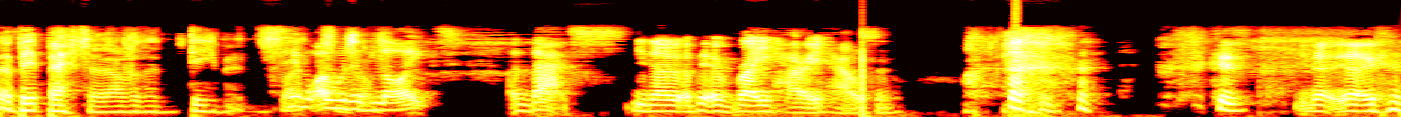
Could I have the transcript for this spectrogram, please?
a bit better other than demons. See like what I would have liked, and that's you know a bit of Ray Harryhausen, because you know, you know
